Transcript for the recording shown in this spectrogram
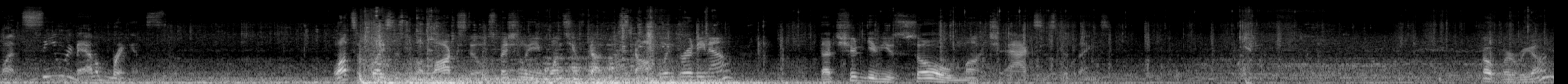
Let's see where that'll bring us. Lots of places to unlock still, especially once you've gotten the Scomp link ready now. That should give you so much access to things. Oh, where are we going?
